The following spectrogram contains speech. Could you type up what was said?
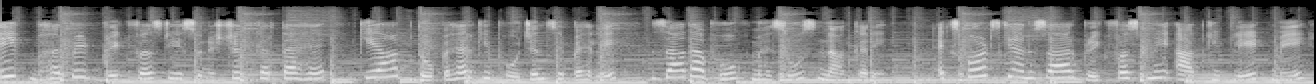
एक भरपेट ब्रेकफास्ट ये सुनिश्चित करता है कि आप दोपहर के भोजन से पहले ज़्यादा भूख महसूस न करें। एक्सपर्ट्स के अनुसार ब्रेकफास्ट में आपकी प्लेट में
